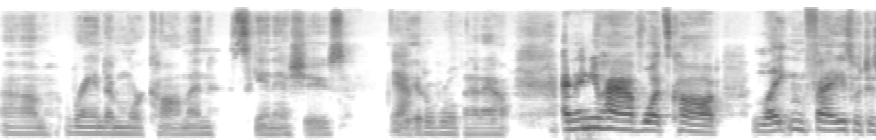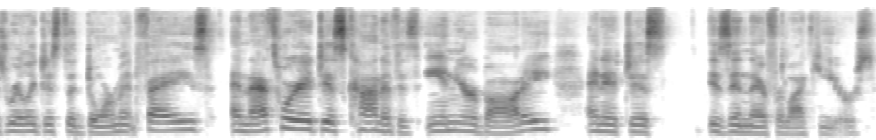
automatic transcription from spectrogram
um, random, more common skin issues. Yeah. It'll rule that out. And then you have what's called latent phase, which is really just the dormant phase. And that's where it just kind of is in your body and it just is in there for like years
